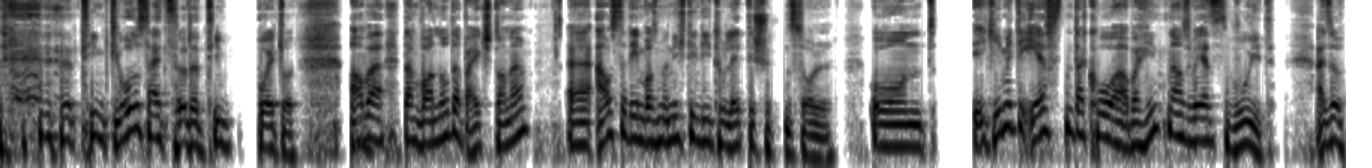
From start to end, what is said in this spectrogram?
Team Klo seid oder Team Beutel. Aber dann war noch dabei gestanden, äh, außerdem, was man nicht in die Toilette schütten soll. Und ich gehe mit den ersten d'accord, aber hinten aus wäre es wild. Also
